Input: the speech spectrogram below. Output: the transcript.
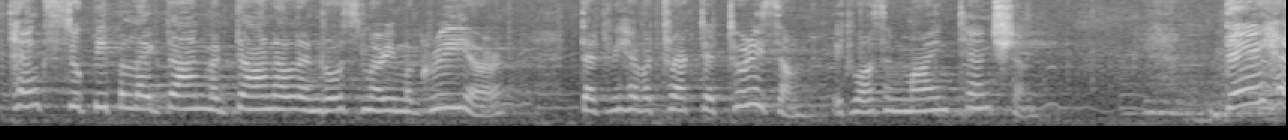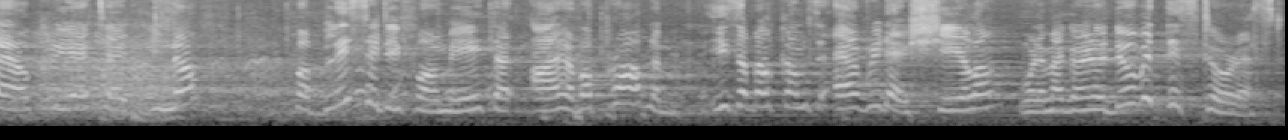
Thanks to people like Dan McDonnell and Rosemary McGreer that we have attracted tourism. It wasn't my intention. They have created enough publicity for me that I have a problem. Isabel comes every day. Sheila, what am I going to do with this tourist?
